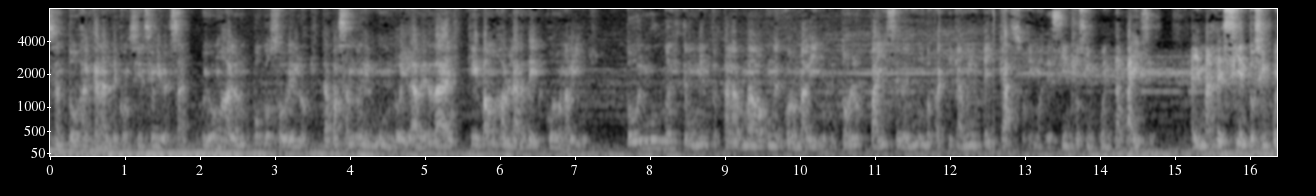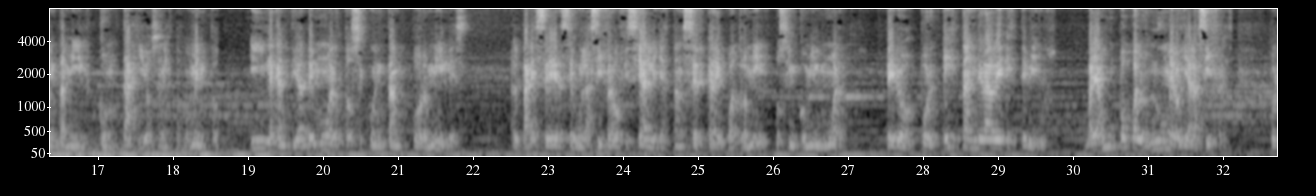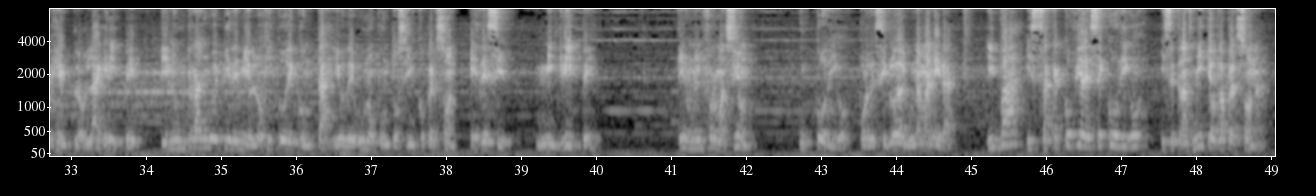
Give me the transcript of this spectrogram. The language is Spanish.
sean todos al canal de Conciencia Universal. Hoy vamos a hablar un poco sobre lo que está pasando en el mundo y la verdad es que vamos a hablar del coronavirus. Todo el mundo en este momento está alarmado con el coronavirus. En todos los países del mundo prácticamente hay casos, en más de 150 países. Hay más de 150.000 contagios en estos momentos y la cantidad de muertos se cuentan por miles. Al parecer, según las cifras oficiales, ya están cerca de 4.000 o 5.000 muertos. Pero, ¿por qué es tan grave este virus? Vayamos un poco a los números y a las cifras. Por ejemplo, la gripe tiene un rango epidemiológico de contagio de 1.5 personas. Es decir, mi gripe tiene una información, un código, por decirlo de alguna manera, y va y saca copia de ese código y se transmite a otra persona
